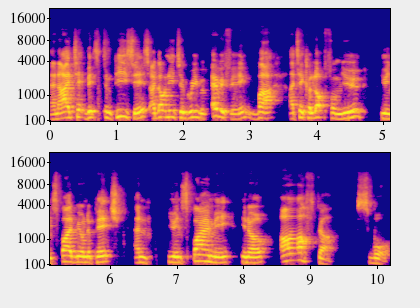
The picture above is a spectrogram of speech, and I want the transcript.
And I take bits and pieces. I don't need to agree with everything, but I take a lot from you. You inspired me on the pitch and you inspire me, you know, after sport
